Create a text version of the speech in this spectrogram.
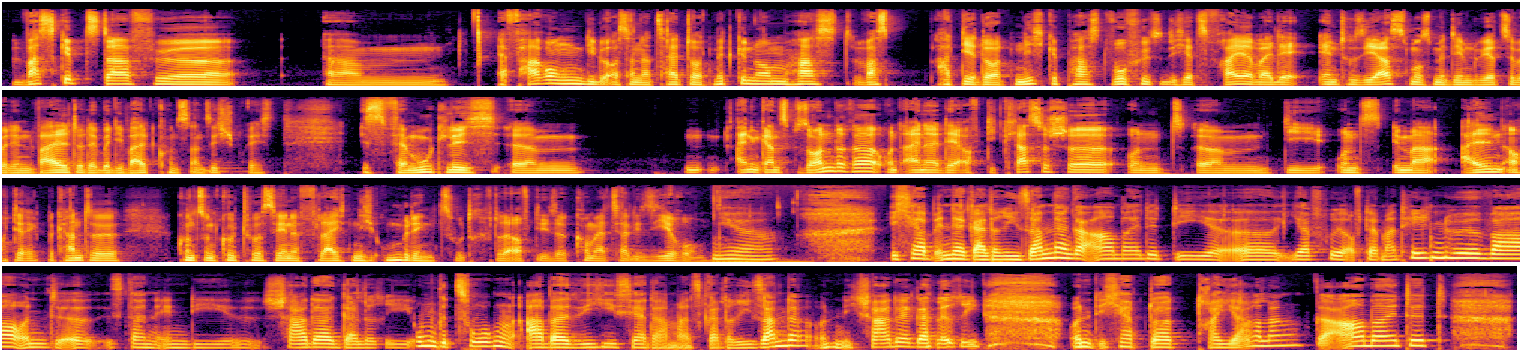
Was gibt's da für ähm, Erfahrungen, die du aus deiner Zeit dort mitgenommen hast? Was hat dir dort nicht gepasst? Wo fühlst du dich jetzt freier? Weil der Enthusiasmus, mit dem du jetzt über den Wald oder über die Waldkunst an sich sprichst, ist vermutlich ähm, ein ganz besonderer und einer, der auf die klassische und ähm, die uns immer allen auch direkt bekannte Kunst- und Kulturszene vielleicht nicht unbedingt zutrifft oder auf diese Kommerzialisierung. Ja, ich habe in der Galerie Sander gearbeitet, die äh, ja früher auf der Mathildenhöhe war und äh, ist dann in die Schader Galerie umgezogen, aber die hieß ja damals Galerie Sander und nicht Schader Galerie. Und ich habe dort drei Jahre lang gearbeitet.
